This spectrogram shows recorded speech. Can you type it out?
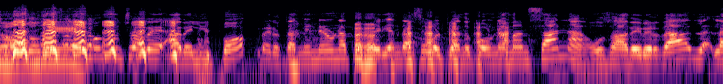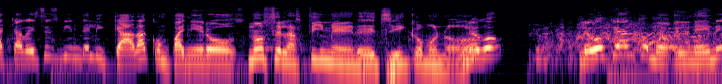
Nosotros queremos mucho a, Be- a Belly Pop, pero también era una tontería andarse golpeando con una manzana. O sea, de verdad, la, la cabeza es bien delicada, compañeros. No se lastimen. Eh, sí, ¿cómo no? Luego, luego quedan como el nene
